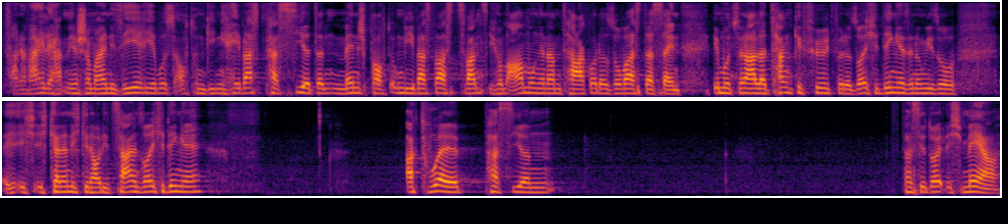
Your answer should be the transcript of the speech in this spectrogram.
Vor einer Weile hatten wir schon mal eine Serie, wo es auch darum ging, hey, was passiert? Ein Mensch braucht irgendwie, was war es, 20 Umarmungen am Tag oder sowas, dass sein emotionaler Tank gefüllt wird oder solche Dinge sind irgendwie so, ich, ich kenne nicht genau die Zahlen, solche Dinge. aktuell passieren, passiert deutlich mehr.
